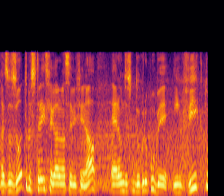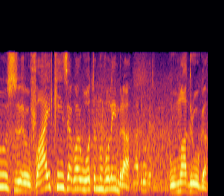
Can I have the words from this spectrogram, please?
Mas os outros três que chegaram na semifinal eram do, do grupo B. Invictus, Vikings e agora o outro não vou lembrar. Madruga. O Madruga.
